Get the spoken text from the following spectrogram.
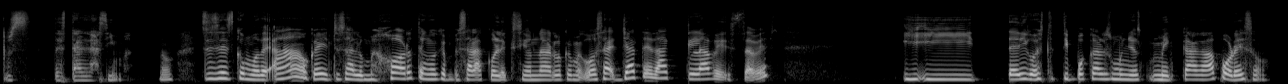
pues, está en la cima. ¿No? Entonces es como de, ah, ok, entonces a lo mejor tengo que empezar a coleccionar lo que me gusta. Ya te da claves, ¿sabes? Y, y te digo, este tipo Carlos Muñoz me caga por eso.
